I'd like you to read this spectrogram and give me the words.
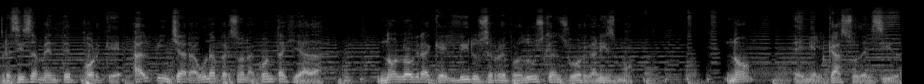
precisamente porque al pinchar a una persona contagiada no logra que el virus se reproduzca en su organismo. No en el caso del SIDA.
